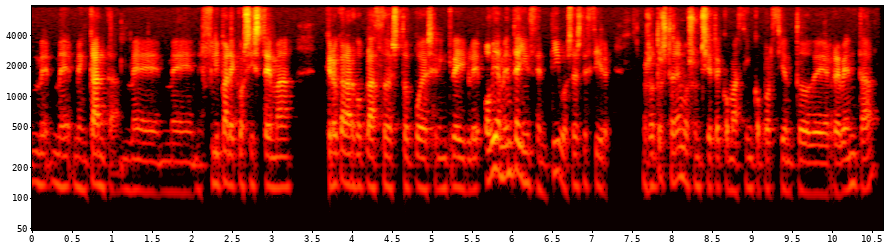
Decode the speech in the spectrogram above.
me, me encanta, me, flipa el ecosistema. Creo que a largo plazo esto puede ser increíble. Obviamente hay incentivos, es decir, nosotros tenemos un 7,5% de reventa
